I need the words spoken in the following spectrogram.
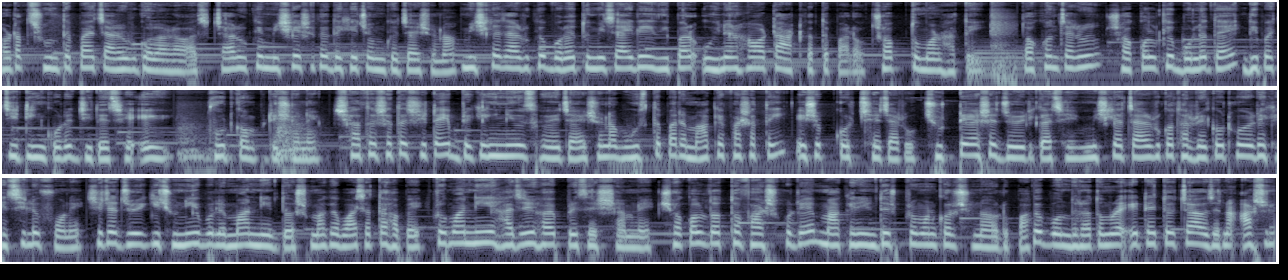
হঠাৎ শুনতে পায় চারুর গলার আওয়াজ। চারুকে মিশকার সাথে দেখে চমকে যায় সোনা। মিশকা চারুকে বলে, তুমি চাইলেই দীপার উইনার হওয়াটা আটকাতে পারো। সব তোমার হাতেই। তখন চারু সকলকে বলে দেয়, দীপা চিটিং করে জিতেছে এই ফুড কম্পিটিশনে। সাথে সাথে সেটাই ব্রেকিং নিউজ হয়ে যায়। সোনা বুঝতে পারে মাকে ফাঁসাতেই এসব করছে চারু। ছুটতে আসে জয়ীর কাছে। মিশকা চারুর কথা রেকর্ড করে রেখেছিল ফোনে সেটা জয়ী কিছু নিয়ে বলে, মা, নির্দোষ, মাকে বাঁচাতে হবে। প্রমাণ নিয়ে হাজির হয় প্রেসের সামনে। সকল তথ্য ফাঁস করে মাকে নির্দোষ প্রমাণ করে সোনা রূপা তো বন্ধুরা, তোমরা এটাই তো চাও যেন আসল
